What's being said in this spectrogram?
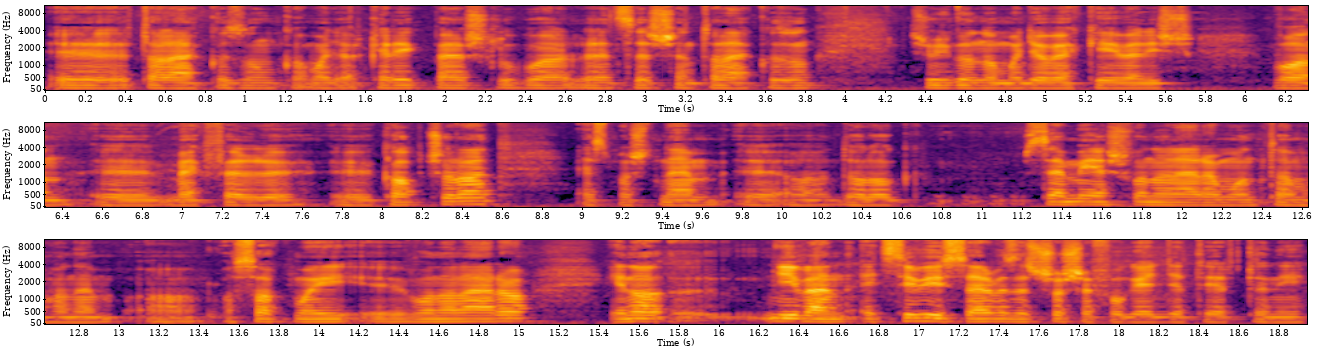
ö, találkozunk, a Magyar Kerékpársklubban rendszeresen találkozunk, és úgy gondolom, hogy a vekével is van ö, megfelelő ö, kapcsolat. Ezt most nem ö, a dolog személyes vonalára mondtam, hanem a, a szakmai ö, vonalára. Én a, nyilván egy civil szervezet sose fog egyetérteni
